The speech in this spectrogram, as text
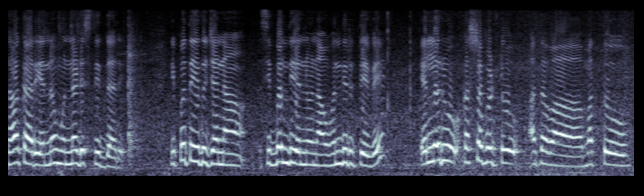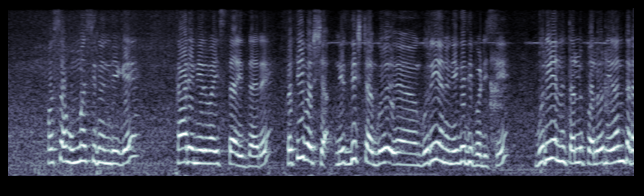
ಸಹಕಾರಿಯನ್ನು ಮುನ್ನಡೆಸುತ್ತಿದ್ದಾರೆ. ಇಪ್ಪತ್ತೈದು ಜನ ಸಿಬ್ಬಂದಿಯನ್ನು ನಾವು ಹೊಂದಿರುತ್ತೇವೆ. ಎಲ್ಲರೂ ಕಷ್ಟಪಟ್ಟು ಅಥವಾ ಮತ್ತು ಹೊಸ ಹುಮ್ಮಸ್ಸಿನೊಂದಿಗೆ ಕಾರ್ಯನಿರ್ವಹಿಸ್ತಾ ಇದ್ದಾರೆ. ಪ್ರತಿ ವರ್ಷ ನಿರ್ದಿಷ್ಟ ಗುರಿಯನ್ನು ನಿಗದಿಪಡಿಸಿ ಗುರಿಯನ್ನು ತಲುಪಲು ನಿರಂತರ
